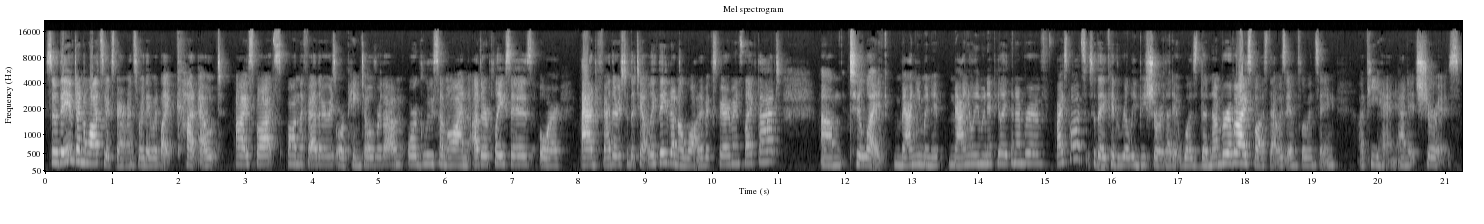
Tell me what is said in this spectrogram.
So they have done lots of experiments where they would like cut out eye spots on the feathers or paint over them or glue some on other places or add feathers to the tail. Like they've done a lot of experiments like that um, to like manu- manually manipulate the number of eye spots so they could really be sure that it was the number of eye spots that was influencing a peahen and it sure is.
